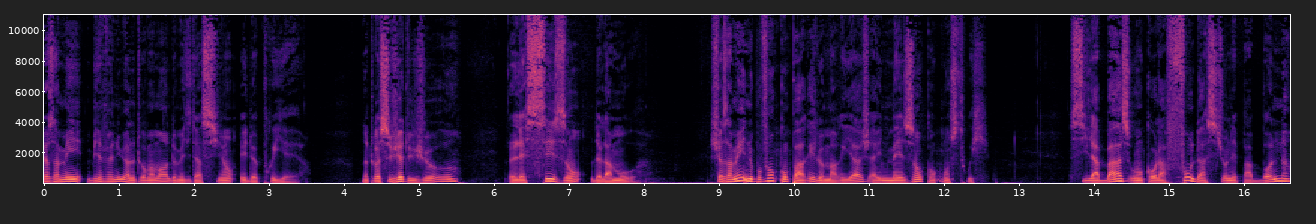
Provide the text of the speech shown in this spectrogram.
Chers amis, bienvenue à notre moment de méditation et de prière. Notre sujet du jour, les saisons de l'amour. Chers amis, nous pouvons comparer le mariage à une maison qu'on construit. Si la base ou encore la fondation n'est pas bonne,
